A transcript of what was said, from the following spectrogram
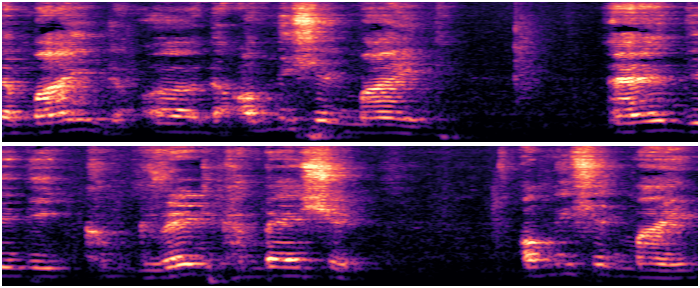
the mind, uh, the omniscient mind, and the, the great compassion, omniscient mind,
